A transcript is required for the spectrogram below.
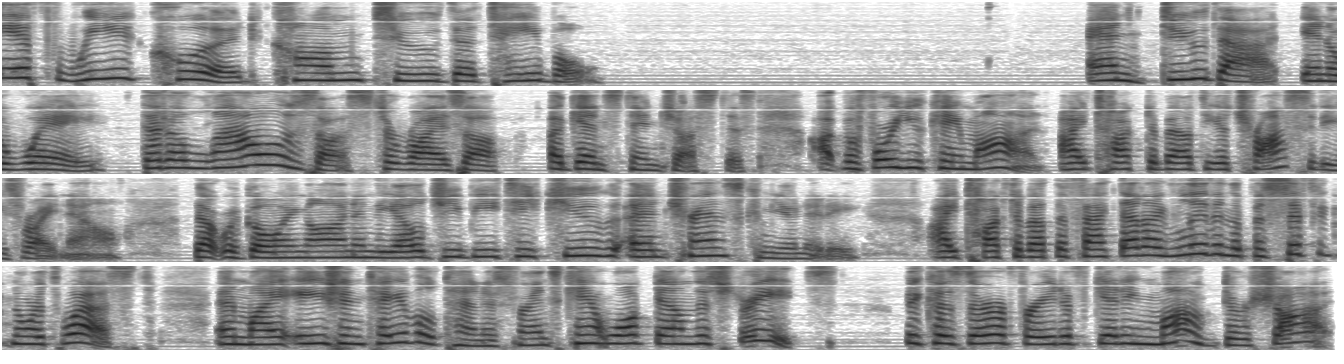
if we could come to the table and do that in a way that allows us to rise up against injustice. Uh, before you came on, I talked about the atrocities right now that were going on in the LGBTQ and trans community. I talked about the fact that I live in the Pacific Northwest and my Asian table tennis friends can't walk down the streets because they're afraid of getting mugged or shot.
